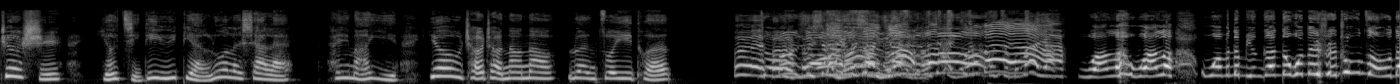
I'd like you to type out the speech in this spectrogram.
这时，有几滴雨点落了下来，黑蚂蚁又吵吵闹闹，乱作一团。哎，下雨了！下雨了！下雨了！怎么办呀？完了完了，我们的饼干都会被水冲走的。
